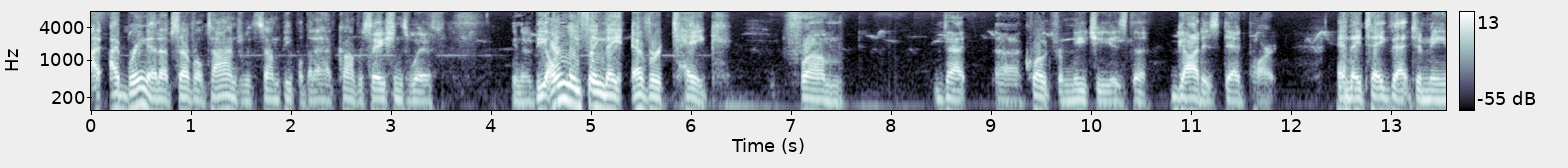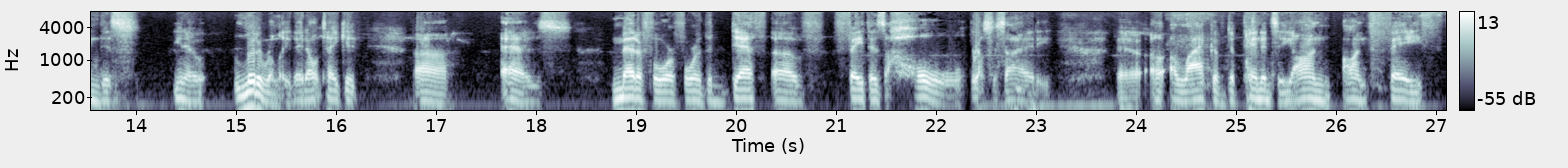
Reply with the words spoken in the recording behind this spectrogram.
I, I bring that up several times with some people that I have conversations with you know, the only thing they ever take from that uh, quote from Nietzsche is the God is dead part. And they take that to mean this, you know, literally. They don't take it uh, as metaphor for the death of faith as a whole throughout society, a, a, lack of dependency on on faith,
